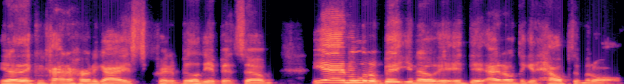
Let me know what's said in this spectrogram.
you know, they can kind of hurt a guy's credibility a bit. So, yeah, and a little bit, you know, it, it I don't think it helped him at all.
